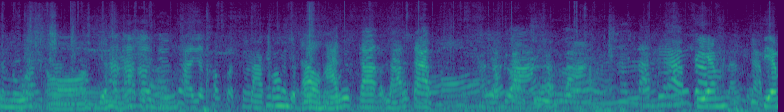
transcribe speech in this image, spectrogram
ทางนู้น อ๋อ เดี๋ยวหันหน้าไปทางนู้นตากล้องจะเอาหันกลับหลังกลับหลังหลังเตรียมเตรียม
